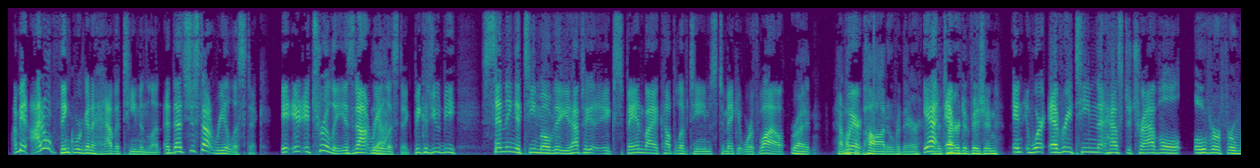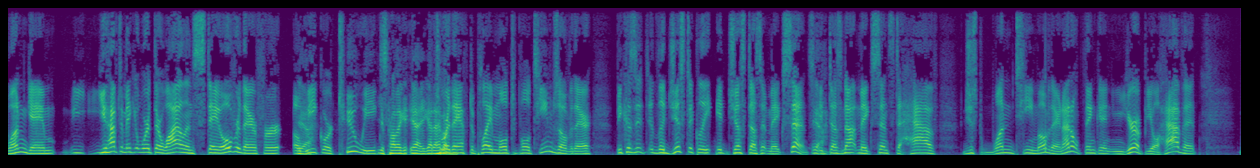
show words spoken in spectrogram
I mean, I don't think we're going to have a team in London. That's just not realistic. It, it, it truly is not realistic yeah. because you'd be sending a team over there. You'd have to expand by a couple of teams to make it worthwhile. Right have where, like a pod over there, yeah, an entire ev- division, and where every team that has to travel over for one game, you have to make it worth their while and stay over there for a Yeah. week or two weeks. you probably yeah you got to where a- they have to play multiple teams over there because it logistically it just doesn't make sense. Yeah. It does not make sense to have just one team over there, and I don't think in Europe you'll have it.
